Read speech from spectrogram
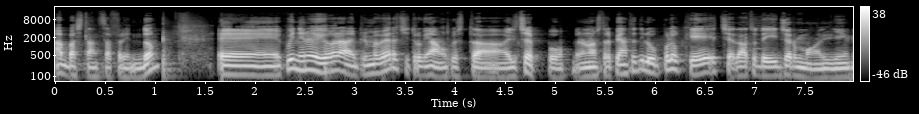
abbastanza freddo. E quindi noi ora in primavera ci troviamo questa, il ceppo della nostra pianta di luppolo che ci ha dato dei germogli.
